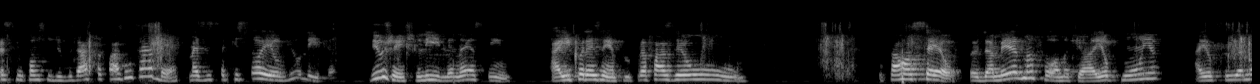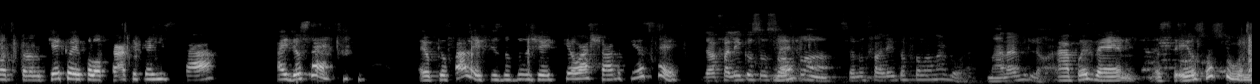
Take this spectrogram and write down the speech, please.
assim, como se diz, gasta quase um caderno. Mas isso aqui sou eu, viu, Lília? Viu, gente? Lília, né? Assim, aí, por exemplo, para fazer o, o carrossel, foi da mesma forma aqui, ó. Aí eu punha, aí eu fui anotando o que, que eu ia colocar, o que, que eu ia riscar, aí deu certo. É o que eu falei, fiz do jeito que eu achava que ia ser. Já falei que eu sou sua né? fã. Se eu não falei, estou falando agora. Maravilhosa. Ah, pois é. Eu sou sua, né?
